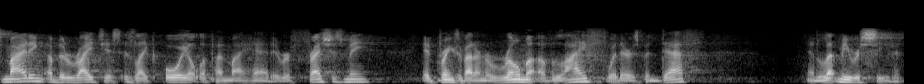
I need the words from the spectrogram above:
smiting of the righteous is like oil upon my head. It refreshes me. It brings about an aroma of life where there has been death. And let me receive it.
